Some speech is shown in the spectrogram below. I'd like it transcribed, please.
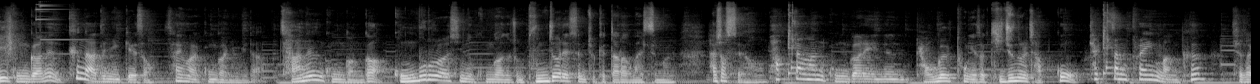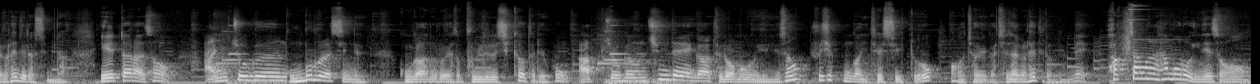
이 공간은 큰 아드님께서 사용할 공간입니다. 자는 공간과 공부를 할 수 있는 공간을 좀 분절했으면 좋겠다라고 말씀을 하셨어요. 확장한 공간에 있는 벽을 통해서 기준을 잡고 책상 프레임만큼 제작을 해드렸습니다. 이에 따라서 안쪽은 공부를 할 수 있는 공간으로 해서 분리를 시켜드리고 앞쪽은 침대가 들어옴으로 인해서 휴식 공간이 될 수 있도록 어, 저희가 제작을 해드렸는데 확장을 함으로 인해서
